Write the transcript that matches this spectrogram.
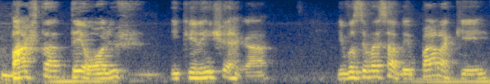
basta ter olhos e querer enxergar, e você vai saber para que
